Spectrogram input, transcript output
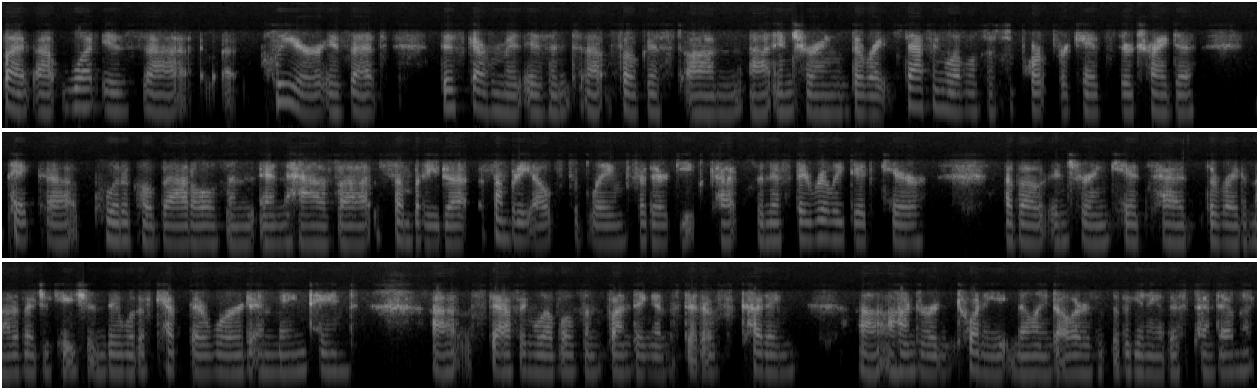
But uh, what is uh, clear is that this government isn't uh, focused on uh, ensuring the right staffing levels of support for kids. They're trying to pick uh, political battles and and have somebody to somebody else to blame for their deep cuts. And if they really did care about ensuring kids had the right amount of education, they would have kept their word and maintained uh, staffing levels and funding instead of cutting uh, $128 million at the beginning of this pandemic.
